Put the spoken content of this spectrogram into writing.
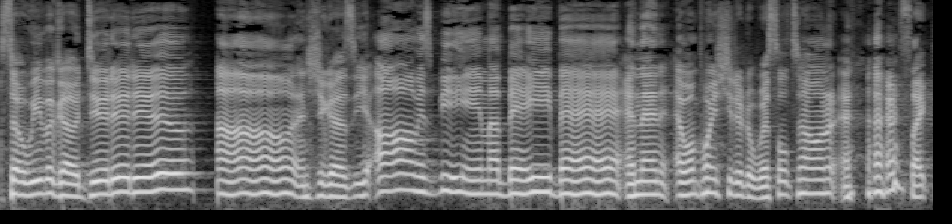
So we would go do do do oh, and she goes, "You always be my baby," and then at one point she did a whistle tone, and I was like,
